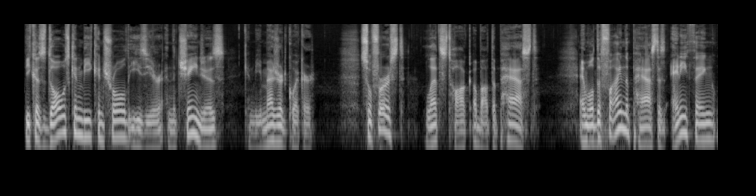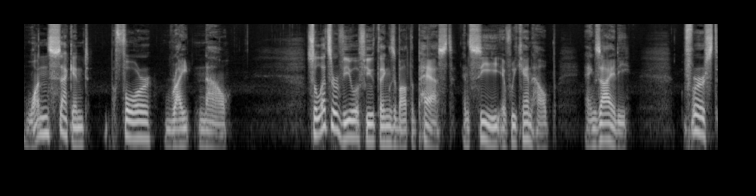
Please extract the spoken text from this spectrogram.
Because those can be controlled easier and the changes can be measured quicker. So, first, let's talk about the past. And we'll define the past as anything one second before right now. So, let's review a few things about the past and see if we can help anxiety. First,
